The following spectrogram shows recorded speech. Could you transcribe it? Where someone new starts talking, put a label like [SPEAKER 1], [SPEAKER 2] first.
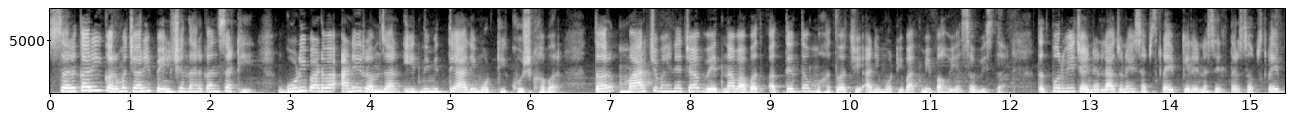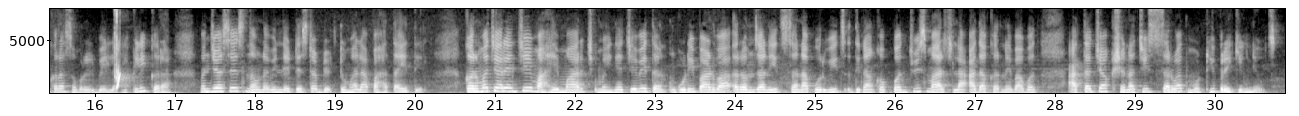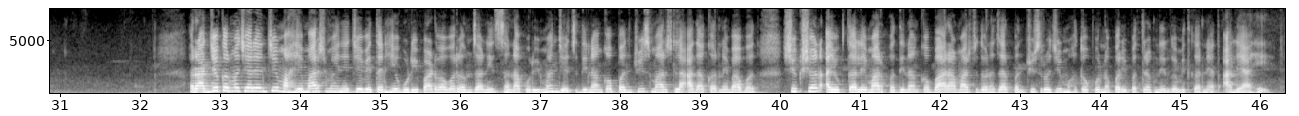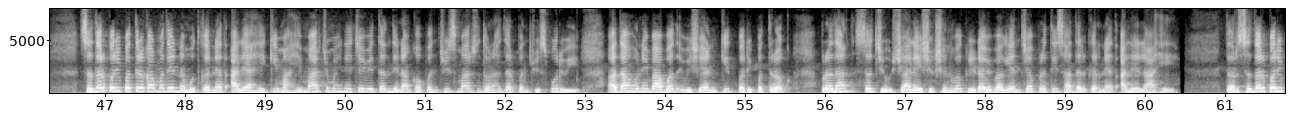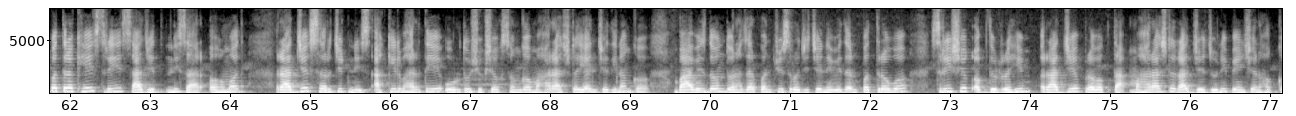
[SPEAKER 1] सरकारी कर्मचारी पेन्शनधारकांसाठी गुढीपाडवा आणि रमजान ईदनिमित्त आली मोठी खुशखबर. तर मार्च महिन्याच्या वेतनाबाबत अत्यंत महत्त्वाची आणि मोठी बातमी पाहूया सविस्तर. तत्पूर्वी चॅनलला अजूनही सबस्क्राईब केले नसेल तर सबस्क्राईब करा समोरील बेललाही क्लिक करा. म्हणजे असेच नवनवीन लेटेस्ट अपडेट तुम्हाला पाहता येतील. कर्मचाऱ्यांचे माहे मार्च महिन्याचे वेतन गुढीपाडवा रमजान ईद सणापूर्वीच दिनांक पंचवीस मार्चला अदा करण्याबाबत आताच्या क्षणाची सर्वात मोठी ब्रेकिंग न्यूज राज्य कर्मचाऱ्यांचे माहे मार्च महिन्याचे वेतन हे गुढीपाडवा व रमजान ईद सणापूर्वी म्हणजेच दिनांक पंचवीस मार्चला अदा करण्याबाबत शिक्षण आयुक्तालयामार्फत दिनांक बारा मार्च दोन हजार पंचवीस रोजी महत्त्वपूर्ण परिपत्रक निर्गमित करण्यात आले आहे. सदर परिपत्रकामध्ये नमूद करण्यात आले आहे की माहे मार्च महिन्याचे वेतन दिनांक पंचवीस मार्च दोन हजार पंचवीस पूर्वी अदा होण्याबाबत विषयांकित परिपत्रक प्रधान सचिव शालेय शिक्षण व क्रीडा विभाग यांच्या प्रती सादर करण्यात आलेला आहे. तर सदर परिपत्रक हे श्री साजिद निसार अहमद राज्य सरचिटणीस अखिल भारतीय उर्दू शिक्षक संघ महाराष्ट्र यांचे दिनांक बावीस दोन दोन हजार पंचवीस रोजीचे निवेदनपत्र व श्री शेख अब्दुल रहीम राज्य प्रवक्ता महाराष्ट्र राज्य जुनी पेन्शन हक्क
